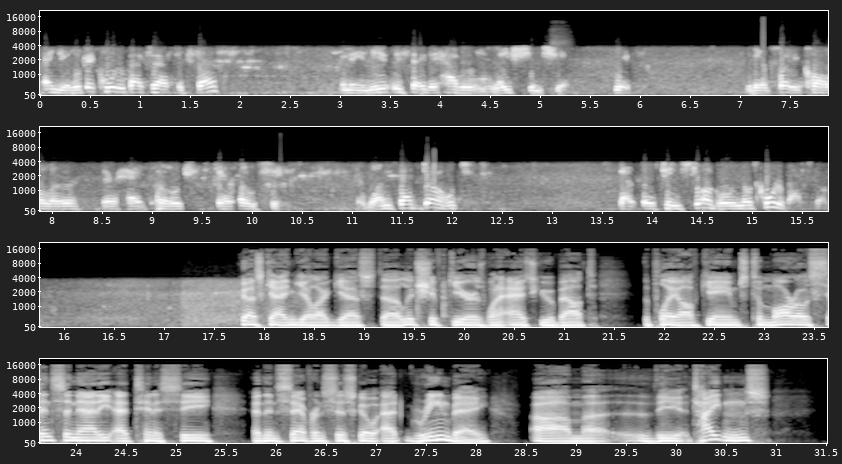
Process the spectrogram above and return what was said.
and you look at quarterbacks that have success, and they immediately say they have a relationship with their play caller, their head coach, their OC. The ones that don't, that those teams struggle and those quarterbacks struggle. Gus Kattengell, our guest. Uh, let's shift gears. Want to ask you about the playoff games tomorrow: Cincinnati at Tennessee, and then San Francisco at Green Bay. Um, uh, the Titans,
